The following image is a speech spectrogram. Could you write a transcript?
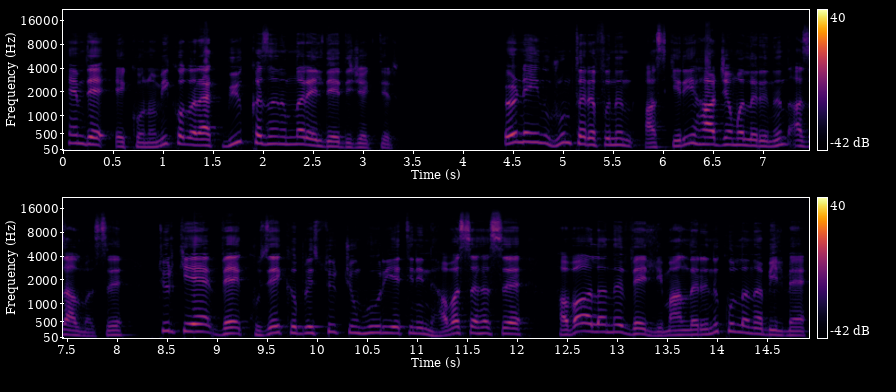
hem de ekonomik olarak büyük kazanımlar elde edecektir. Örneğin Rum tarafının askeri harcamalarının azalması, Türkiye ve Kuzey Kıbrıs Türk Cumhuriyeti'nin hava sahası, hava alanı ve limanlarını kullanabilme,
